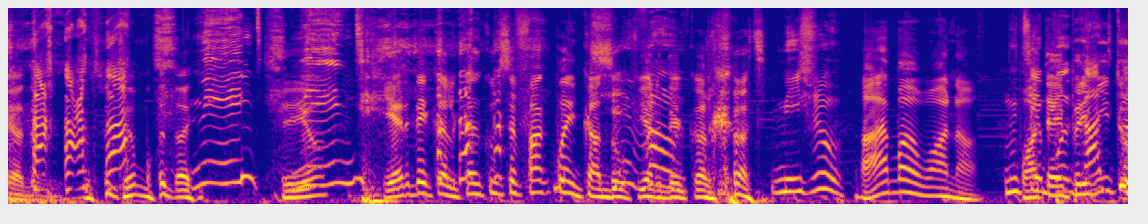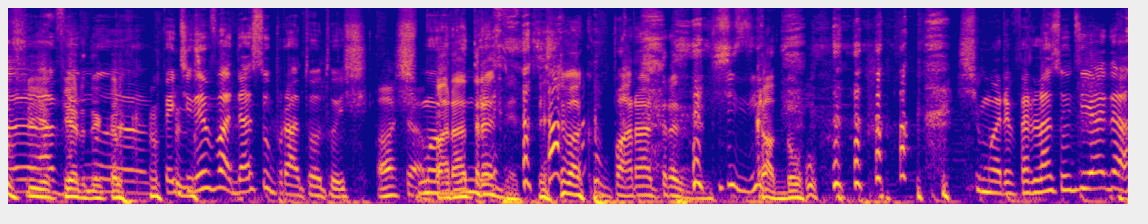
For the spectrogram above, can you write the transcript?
e adevărat. Ce mă dai? Minți, Eu? minți. Fier de călcat? Cum să fac, măi, cadou Ce fier fac? de călcat? Mișu, Hai, mă, Oana. nu Poate ți-e ai păcat primit tu că fie fier de avem uh, călcat. pe cineva deasupra totuși. Și mă gândesc- Paratrăznet. Se va cu paratrăznet. Și zic- Cadou. Și mă refer la soția, da.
